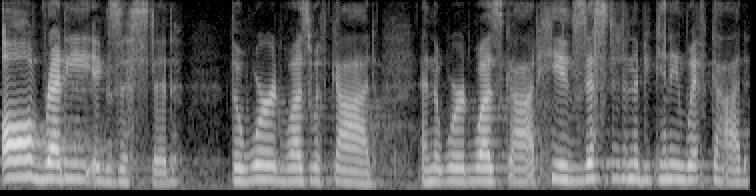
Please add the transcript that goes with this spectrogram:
already existed. The Word was with God, and the Word was God. He existed in the beginning with God.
